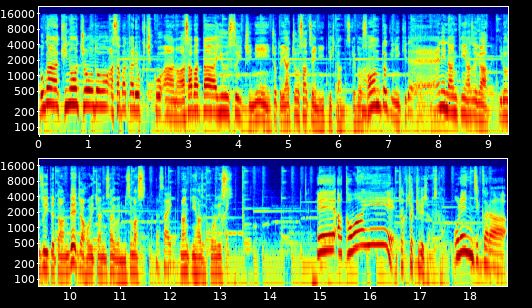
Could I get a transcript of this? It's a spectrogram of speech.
僕は昨日ちょうど朝畑緑地湖あの朝畑遊水地にちょっと野鳥撮影に行ってきたんですけど、はい。その時に綺麗に南京ハゼが色づいてたんでじゃあ堀ちゃんに最後に見せます。ください。南京ハゼこれです、はい。えー、あ可愛いめちゃくちゃ綺麗じゃないですか。オレンジから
